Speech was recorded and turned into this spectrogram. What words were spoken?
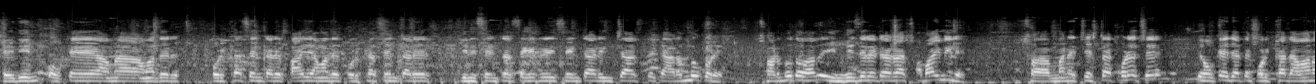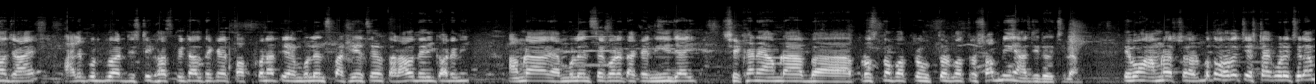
সেই দিন ওকে আমরা আমাদের পরীক্ষা সেন্টারে পাই, আমাদের পরীক্ষা সেন্টারের যিনি সেন্টার সেক্রেটারি, সেন্টার ইনচার্জ থেকে আরম্ভ করে সর্বতভাবে ইনভিজিলেটাররা সবাই মিলে মানে চেষ্টা করেছে যে ওকে যাতে পরীক্ষা দেওয়ানো যায়। আলিপুরদুয়ার ডিস্ট্রিক্ট হসপিটাল থেকে তৎক্ষণাৎই অ্যাম্বুলেন্স পাঠিয়েছে, তারাও দেরি করেনি। আমরা অ্যাম্বুলেন্সে করে তাকে নিয়ে যাই। সেখানে আমরা প্রশ্নপত্র, উত্তরপত্র সব নিয়ে হাজির হয়েছিলাম। এবং আমরা সর্বতভাবে চেষ্টা করেছিলাম,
